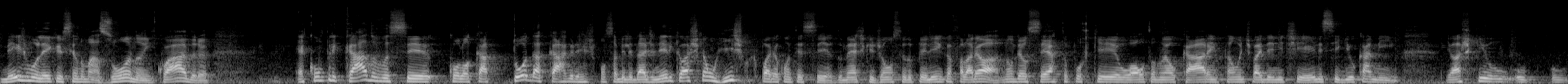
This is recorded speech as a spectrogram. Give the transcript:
mesmo o Lakers sendo uma zona em quadra, é complicado você colocar toda a carga de responsabilidade nele, que eu acho que é um risco que pode acontecer, do Magic Johnson e do Pelinka falarem, ó, oh, não deu certo porque o Walton não é o cara, então a gente vai demitir ele e seguir o caminho. Eu acho que o, o, o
